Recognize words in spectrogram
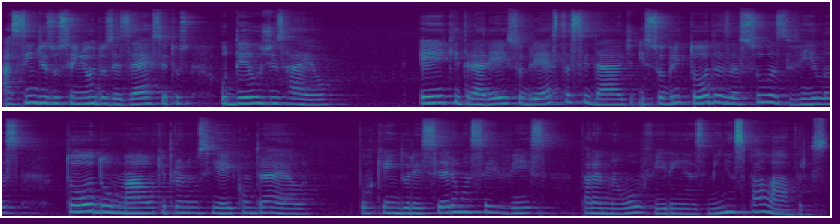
Assim diz o Senhor dos exércitos, o Deus de Israel: Ei que trarei sobre esta cidade e sobre todas as suas vilas todo o mal que pronunciei contra ela, porque endureceram a cerviz para não ouvirem as minhas palavras.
